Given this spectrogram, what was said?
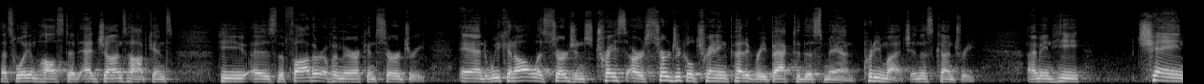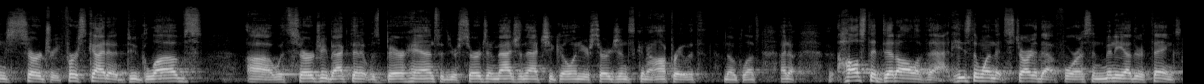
That's William Halsted at Johns Hopkins. He is the father of American surgery. And we can all, as surgeons, trace our surgical training pedigree back to this man, pretty much, in this country. I mean, he changed surgery. First guy to do gloves, uh, with surgery. Back then it was bare hands with your surgeon. Imagine that. You go in, your surgeon's going to operate with no gloves. I know. Halsted did all of that. He's the one that started that for us and many other things.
